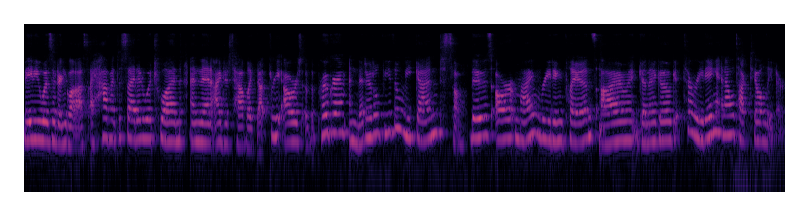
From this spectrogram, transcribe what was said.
maybe Wizard and Glass. I haven't decided which one. And then I just have like that three hours of the program and then it'll be the weekend. So those are my reading plans. I'm gonna go get to reading and I will talk to y'all later.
